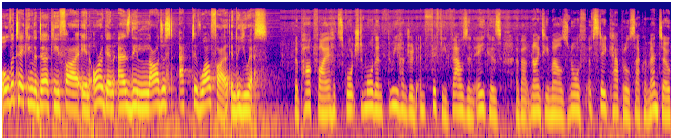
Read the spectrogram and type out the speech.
overtaking the Durkee fire in Oregon as the largest active wildfire in the U.S. The park fire had scorched more than 350,000 acres, about 90 miles north of state capital Sacramento,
